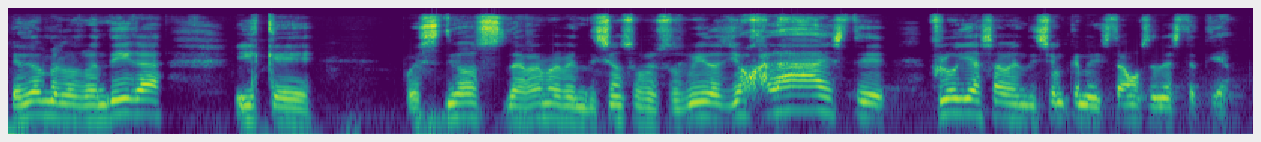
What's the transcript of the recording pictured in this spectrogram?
Que Dios me los bendiga y que pues Dios derrame bendición sobre sus vidas y ojalá este, fluya esa bendición que necesitamos en este tiempo.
